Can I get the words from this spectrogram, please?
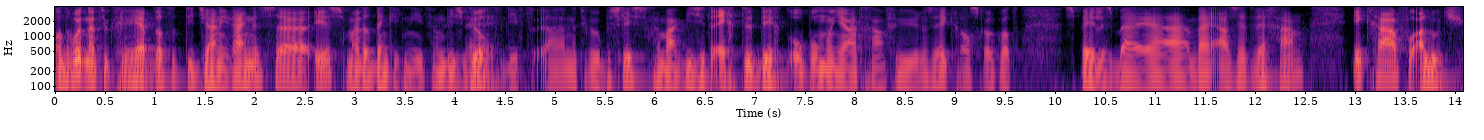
want er wordt natuurlijk gerept dat het Tijani Reinders eh, is, maar dat denk ik niet. Want die Nee. speelt, die heeft natuurlijk ook beslissingen gemaakt. Die zit echt te dicht op om een jaar te gaan verhuren. Zeker als er ook wat spelers bij, eh, bij AZ weggaan. Ik ga voor Alouch,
